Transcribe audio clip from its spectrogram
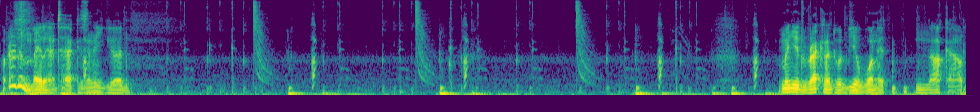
What if the melee attack is any good? I mean, you'd reckon it would be a one-hit knockout.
